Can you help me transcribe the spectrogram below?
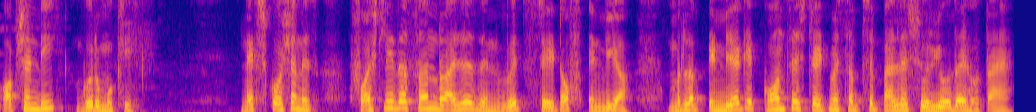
Option D Gurmukhi. Next question is firstly the sun rises in which state of India मतलब इंडिया के कौन से स्टेट में सबसे पहले सूर्योदय होता है?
